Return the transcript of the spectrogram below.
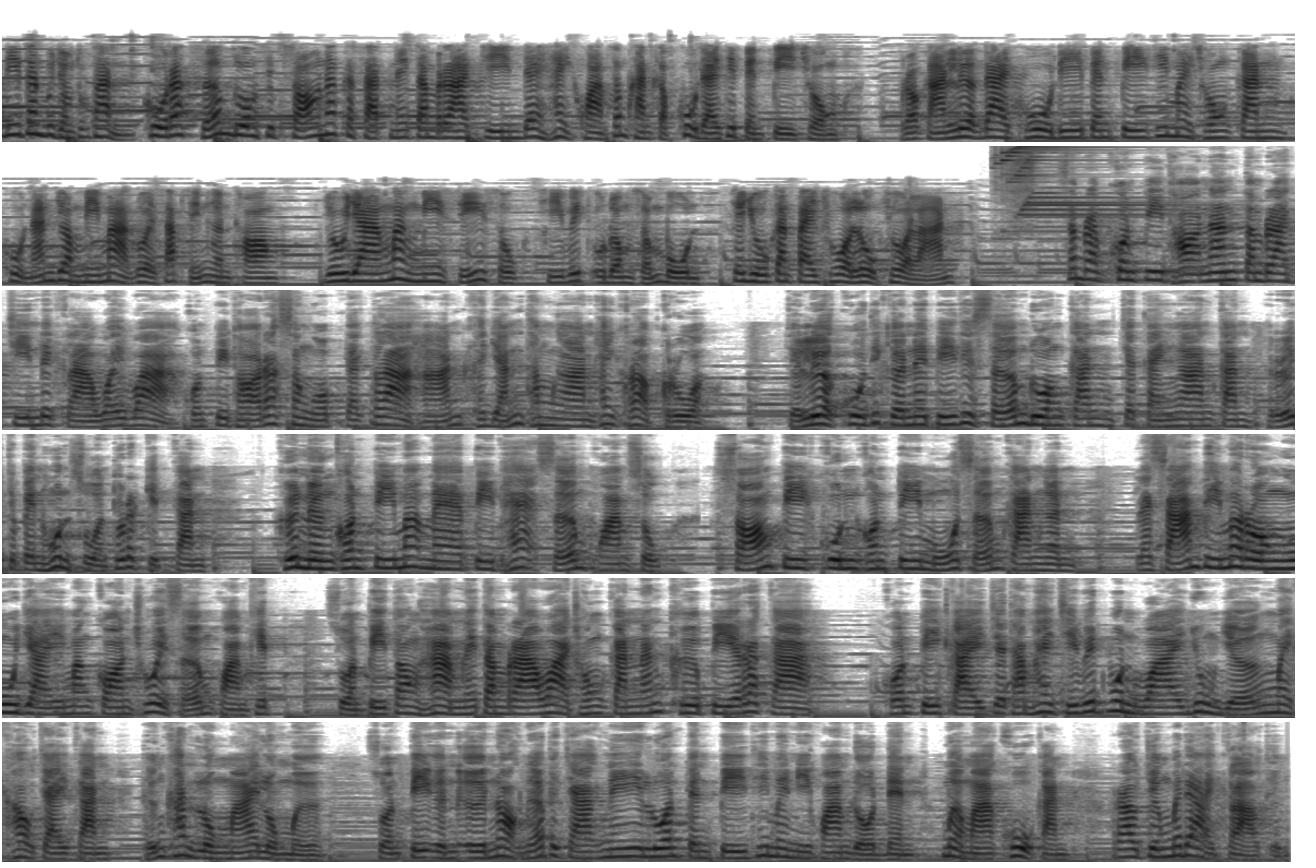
วัสดีท่านผู้ชมทุกท่าน คู่รักเสริมดวง 12 นักกษัตริย์ในตำราจีนได้ให้ความสำคัญกับคู่ใดที่เป็นปีชง เพราะการเลือกได้คู่ดีเป็นปีที่ไม่ชงกัน คู่นั้นย่อมมีมากด้วยทรัพย์สินเงินทอง อยู่อย่างมั่งมีสีสุข ชีวิตอุดมสมบูรณ์ จะอยู่กันไปชั่วลูกชั่วหลานสำหรับคนปีเถาะนั้นตำราจีนได้กล่าวไว้ว่า คนปีเถาะรักสงบแต่กล้าหาญขยันทำงานให้ครอบครัว จะเลือกคู่ที่เกิดในปีที่เสริมดวงกัน จะแต่งงานกัน หรือจะเป็นหุ้นส่วนธุรกิจกัน คือหนึ่งคนปีมะแมปีแพะเสริมความสุขสองปีกุลคนปีหมูเสริมการเงิน และสามปีมะโรงงูใหญ่มังกรช่วยเสริมความคิด ส่วนปีต้องห้ามในตำราว่าชงกันนั้นคือปีระกา คนปีไก่จะทำให้ชีวิตวุ่นวายยุ่งเหยิงไม่เข้าใจกัน ถึงขั้นลงไม้ลงมือ ส่วนปีอื่นๆ นอกเหนือไปจากนี้ล้วนเป็นปีที่ไม่มีความโดดเด่นเมื่อมาคู่กัน เราจึงไม่ได้กล่าวถึง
